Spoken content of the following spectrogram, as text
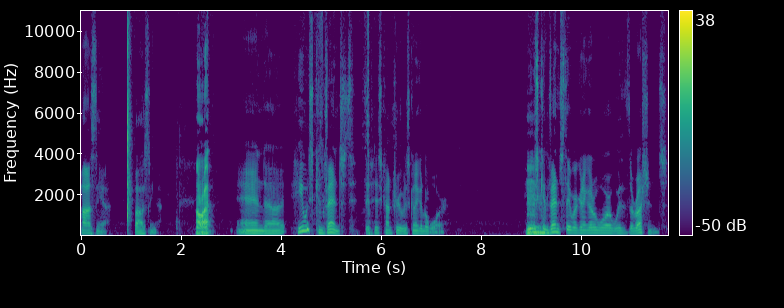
Bosnia, Bosnia, All right. and uh, he was convinced that his country was going to go to war. He was Hmm. convinced they were going to go to war with the Russians.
